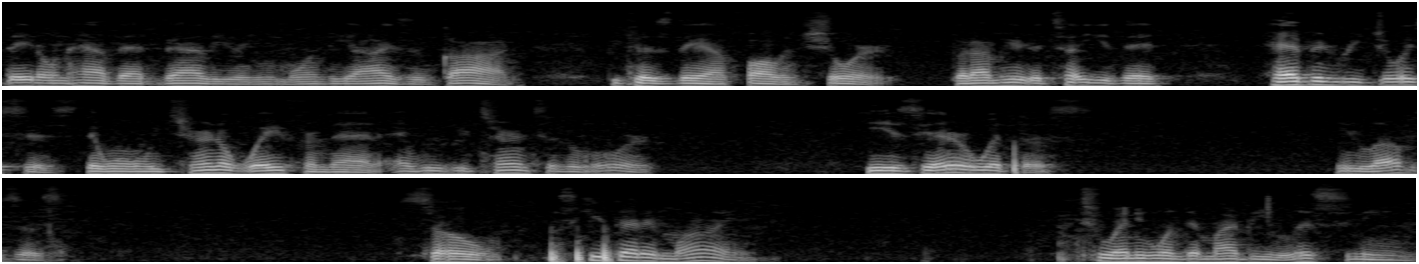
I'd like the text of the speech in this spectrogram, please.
they don't have that value anymore in the eyes of God because they have fallen short. But I'm here to tell you that heaven rejoices that when we turn away from that and we return to the Lord, He is here with us. He loves us. So let's keep that in mind. To anyone that might be listening,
